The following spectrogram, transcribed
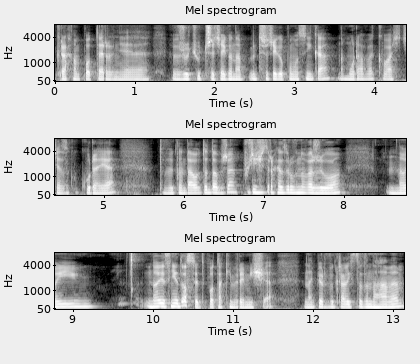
Graham Potter nie wrzucił trzeciego, na, trzeciego pomocnika na murawę Kowacicia za Kukureję, to wyglądało to dobrze. Później się trochę zrównoważyło. No i no jest niedosyt po takim remisie. Najpierw wygrali z Tottenhamem,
